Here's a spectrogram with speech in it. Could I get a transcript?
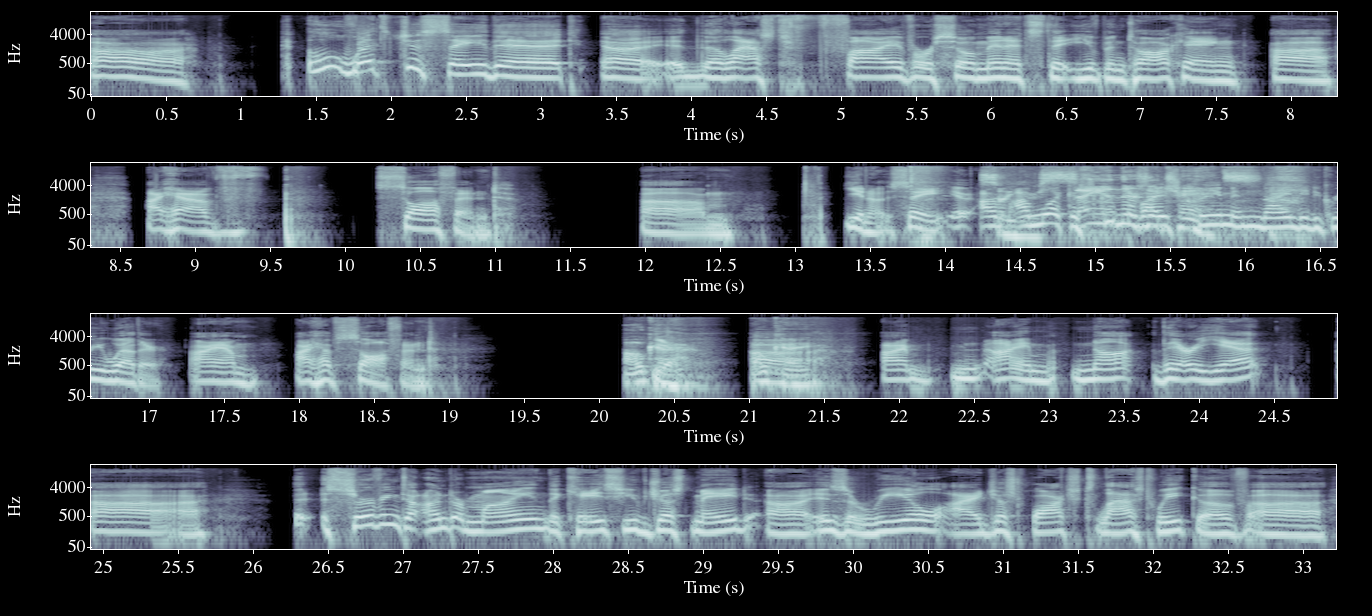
Uh, let's just say that uh, the last five or so minutes that you've been talking, uh, I have softened. Um, you know, say I'm, I'm like a scoop of ice cream in 90 degree weather. I am. I have softened. Okay. Yeah. Okay. Uh, I'm I'm not there yet. Uh, serving to undermine the case you've just made uh, is a reel I just watched last week of uh,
